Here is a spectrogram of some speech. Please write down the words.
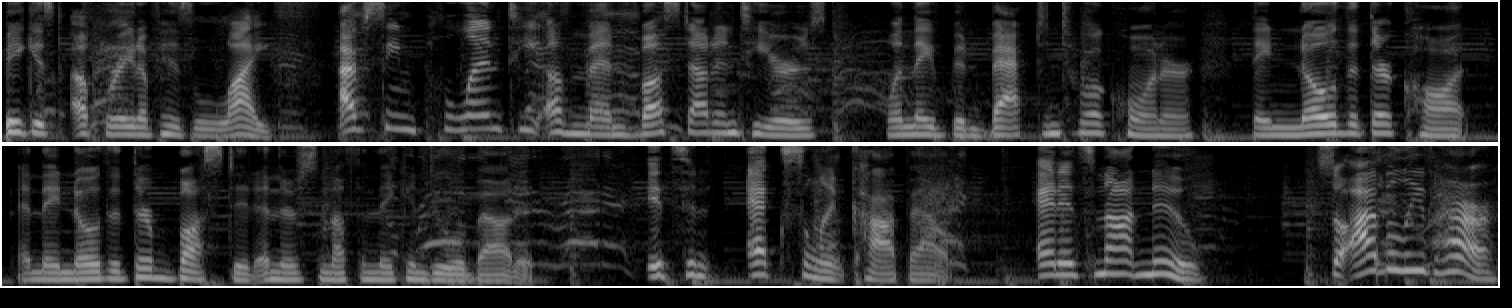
biggest upgrade of his life. I've seen plenty of men bust out in tears when they've been backed into a corner. They know that they're caught and they know that they're busted and there's nothing they can do about it. It's an excellent cop out, and it's not new. So I believe her.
